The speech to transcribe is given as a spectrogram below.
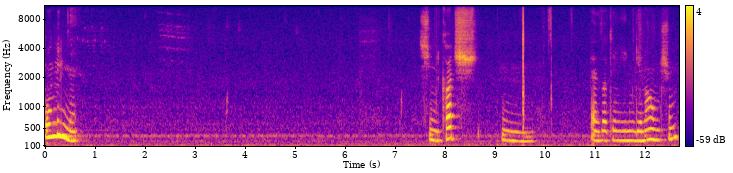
On bin ne? Şimdi kaç? Hmm. Ben zaten 20 yeni almışım.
